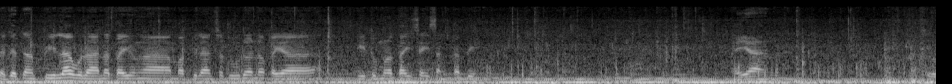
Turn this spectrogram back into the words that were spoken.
Sagad ang pila, wala na tayong ah, mapilan sa dulo, no, kaya dito muna tayo sa isang tabi. Ayan. So,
